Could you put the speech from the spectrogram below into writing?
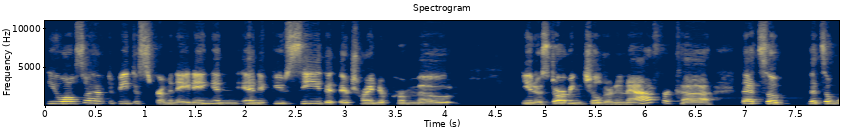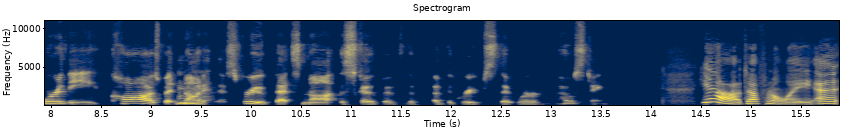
you also have to be discriminating. And and if you see that they're trying to promote you know starving children in africa that's a that's a worthy cause but not Mhm. in this group. That's not the scope of the of the groups that we're hosting. Yeah, definitely. And,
